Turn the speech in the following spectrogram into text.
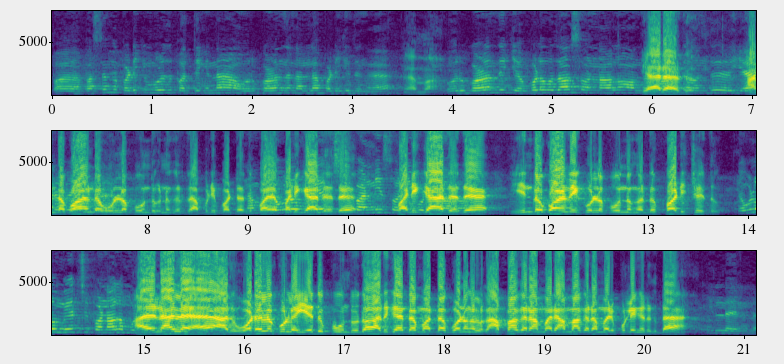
ப- பசங்க படிக்கும்பொழுது பாத்தீங்கன்னா ஒரு குழந்தை நல்லா படிக்குதுங்க. ஆமா. ஒரு குழந்தைக்கு எவ்வளவுதான் சொன்னாலும் அந்த குழந்தை வந்து அந்த குழந்தை. உள்ள பூந்துக்கினுங்கிறது அப்படிப்பட்டது நம்ம ப- எவ்வளவு படிக்காதது முயற்சி பண்ணி சொல்லிக் படிக்காதது இந்த குழந்தைக்குள்ள பூந்துங்கிறது படிச்சது. எவ்வளவு முயற்சி பண்ணாலும். அதனால அது உடலுக்குள்ள எது பூந்துதோ அதுக்கேற்ற மாதிரி தான் குணங்கள் இருக்கும் அப்பாக்கிற மாதிரி அம்மாக்கிற மாதிரி பிள்ளைங்க இருக்குதா? இல்ல இல்ல.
